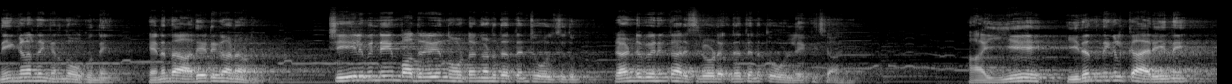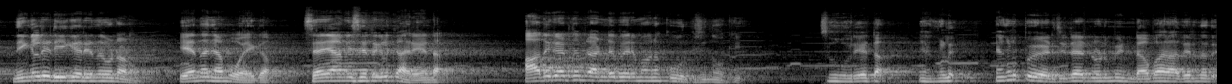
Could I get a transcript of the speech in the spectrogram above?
നിങ്ങളെന്ത് ഇങ്ങനെ നോക്കുന്നേ? എന്നെന്താ ആദ്യമായിട്ട് കാണാണോ ശീലുവിന്റെയും ഭദ്രയുടെയും നോട്ടം കണ്ട് ദത്തൻ ചോദിച്ചതും രണ്ടുപേരും കരച്ചിലോടെ ദത്തന്റെ തോളിലേക്ക് ചാഞ്ഞു അയ്യേ ഇതെന്ന് നിങ്ങൾ കരയുന്നേ? നിങ്ങളുടെ ഇടയിൽ കയറിയുന്നത് കൊണ്ടാണോ എന്നാ ഞാൻ പോയേക്കാം. സേയാമിസേട്ടുകൾ കരയണ്ട. അത് കേട്ടതും രണ്ടുപേരും അവനെ കൂർപ്പിച്ച് നോക്കി. സൂര്യേട്ടാ ഞങ്ങൾ ഞങ്ങൾ പേടിച്ചിട്ട് ഏട്ടനോട് മിണ്ടാൻ പാരാതിരുന്നത്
